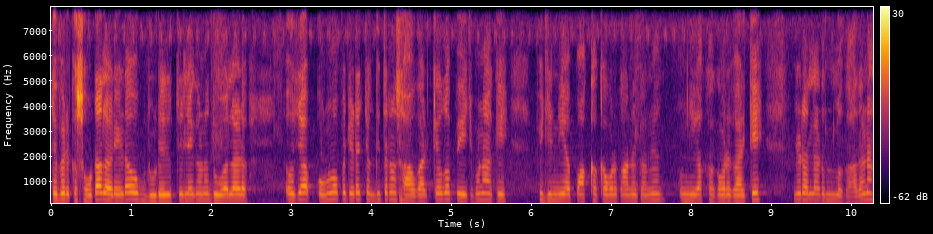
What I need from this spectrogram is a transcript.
ਤੇ ਫਿਰ ਇੱਕ ਛੋਟਾ ਲੜ ਜਿਹੜਾ ਉਹ ਜੂੜੇ ਦੇ ਉੱਤੇ ਲੈ ਕੇ ਉਹਨੂੰ ਦੂਆ ਲੜ ਉਹ ਜਿਹਾ ਉਹਨੂੰ ਆਪਾਂ ਜਿਹੜਾ ਚੰਗੀ ਤਰ੍ਹਾਂ ਸਾਫ਼ ਕਰਕੇ ਉਹਦਾ ਪੇਚ ਬਣਾ ਕੇ ਫਿਰ ਜਿੰਨੀ ਆਪਾਂ ਅੱਖਾਂ ਕਵਰ ਕਰਨਾ ਚਾਹੁੰਦੇ ਹਾਂ ਉਨੀ ਅੱਖਾਂ ਕਵਰ ਕਰਕੇ ਜਿਹੜਾ ਲੜ ਨੂੰ ਲਗਾ ਦੇਣਾ।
